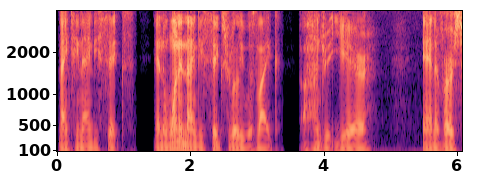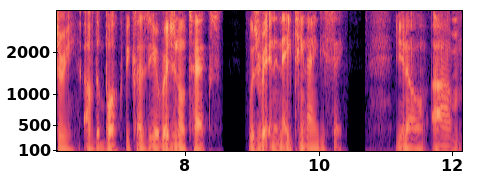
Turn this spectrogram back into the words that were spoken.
1996. And the one in '96 really was like a hundred year anniversary of the book because the original text was written in 1896. You know, um,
